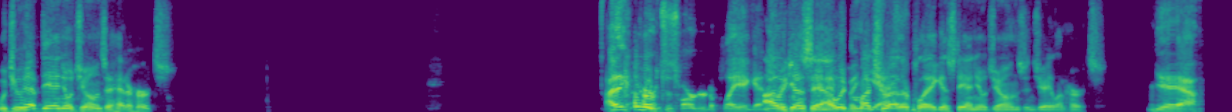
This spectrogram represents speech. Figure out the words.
Would you have Daniel Jones ahead of Hurts? I think I would- Hurts is harder to play against. I was to say I would much yes. rather play against Daniel Jones than Jalen Hurts. Yeah,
